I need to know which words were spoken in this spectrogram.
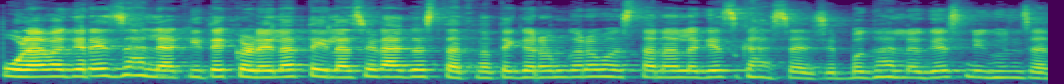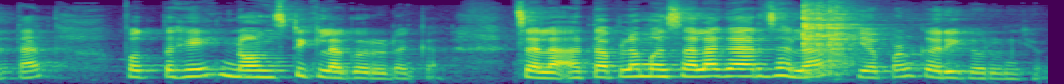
पोळ्या वगैरे झाल्या की ते कडेला तेलाचे डाग असतात ना ते गरम गरम असताना लगेच घासायचे. बघा लगेच निघून जातात. फक्त हे नॉनस्टिकला करू नका. चला आता आपला मसाला गार झाला की आपण करी करून घेऊ.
